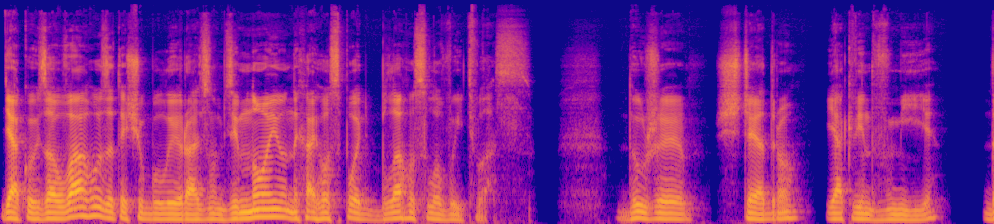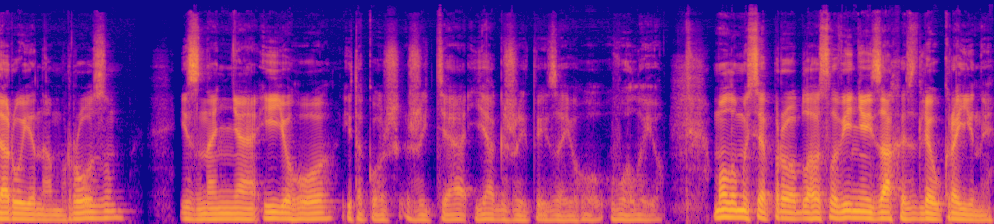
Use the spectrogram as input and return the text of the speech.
Дякую за увагу, за те, що були разом зі мною. Нехай Господь благословить вас. Дуже щедро, як Він вміє, дарує нам розум і знання і Його, і також життя, як жити за Його волею. Молимося про благословіння і захист для України,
